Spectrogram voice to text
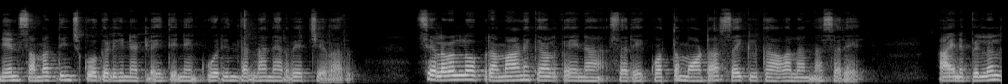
నేను సమర్థించుకోగలిగినట్లయితే నేను కోరిందల్లా నెరవేర్చేవారు. సెలవుల్లో ప్రామాణికాలకైనా సరే కొత్త మోటార్ సైకిల్ కావాలన్నా సరే ఆయన పిల్లలు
